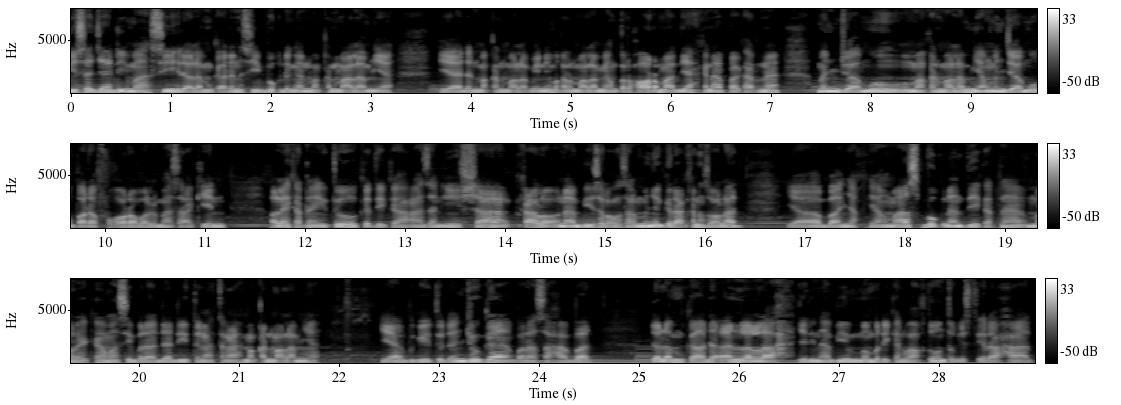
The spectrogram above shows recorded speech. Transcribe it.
bisa jadi masih dalam keadaan sibuk dengan makan malamnya. Ya dan makan malam ini makan malam yang terhormat ya. Kenapa? Karena menjamu makan malam yang menjamu para fuqara wal masakin. Oleh karena itu ketika azan isya kalau Nabi SAW menyegerakan sholat ya banyak yang masbuk nanti karena mereka masih berada di tengah-tengah makan malamnya. Ya begitu. Dan juga para sahabat dalam keadaan lelah. Jadi Nabi memberikan waktu untuk istirahat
